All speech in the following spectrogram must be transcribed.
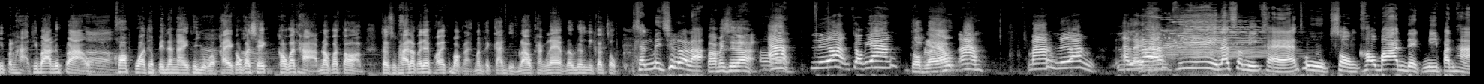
มีปัญหาที่บ้านหรือเปล่า เออ ครอบครัวเธอเป็นยังไงเธออยู่กับใครเขาก็เช็คเขาก็ถามเราก็ตอบ แต่สุดท้ายเราก็ได้พอยก็บอกแหละมันเป็นการดื่มเหล้าครั้งแรกแล้วเรื่องนี้ก็จบฉันไม่เชื่อละป้าไม่เชื่อ อะเรื่องจบยังจบแล้ว อะมาเรื่องอะไรเรื่นะ องที่รัศมีแขถูกส่งเข้าบ้านเด็กมีปัญหา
